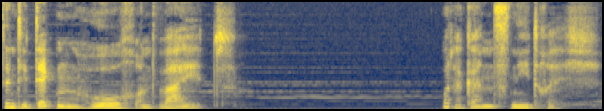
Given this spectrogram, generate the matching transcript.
Sind die Decken hoch und weit oder ganz niedrig?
